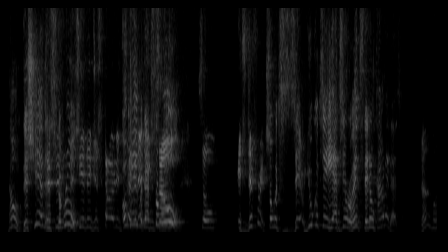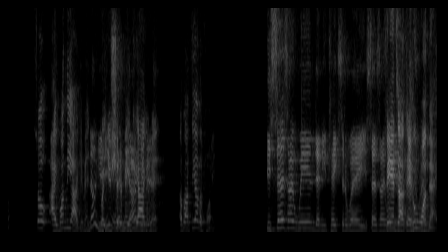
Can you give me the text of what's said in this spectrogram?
No, this year that's this, the is- rule. this year they just started. Okay, but that's the so, rule. So it's different. So it's zero. You could say he had zero hits. They don't count it as it. No, well, So I won the argument. No, you but you should have made the the argument. argument about the other point. he says I win, then he takes it away. He says I Fans win. out there, who won that?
